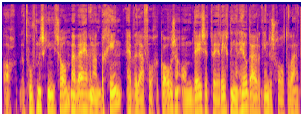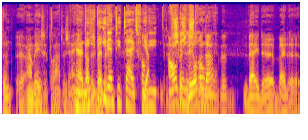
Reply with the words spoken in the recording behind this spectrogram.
och, dat hoeft misschien niet zo. Maar wij hebben aan het begin hebben we daarvoor gekozen... om deze twee richtingen heel duidelijk in de school te laten, uh, aanwezig te laten zijn. Ja, die, dat is bij de identiteit van ja, die Ouders wilden dat. Bij de, bij de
